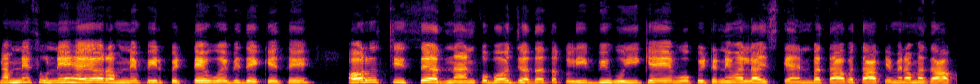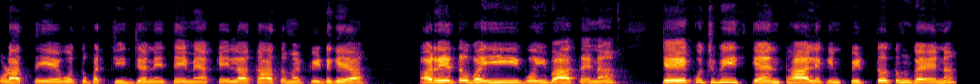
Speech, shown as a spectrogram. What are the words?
हमने सुने हैं और हमने फिर पिटते हुए भी देखे थे। और उस चीज़ से अदनान को बहुत ज़्यादा तकलीफ़ भी हुई कि वो पिटने वाला स्कैन बता बता के मेरा मज़ाक उड़ाते हैं। वो तो पच्चीस जने थे, मैं अकेला था तो मैं पिट गया। अरे तो भाई, वही बात है ना कि कुछ भी स्कैन था, लेकिन पिट तो तुम गए ना।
